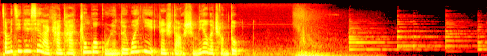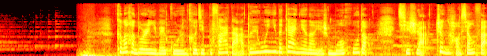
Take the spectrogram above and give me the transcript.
咱们今天先来看看中国古人对瘟疫认识到什么样的程度。可能很多人以为古人科技不发达，对于瘟疫的概念呢也是模糊的。其实啊，正好相反。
